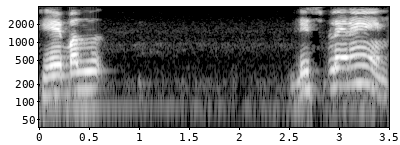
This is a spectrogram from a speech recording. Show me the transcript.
table display name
